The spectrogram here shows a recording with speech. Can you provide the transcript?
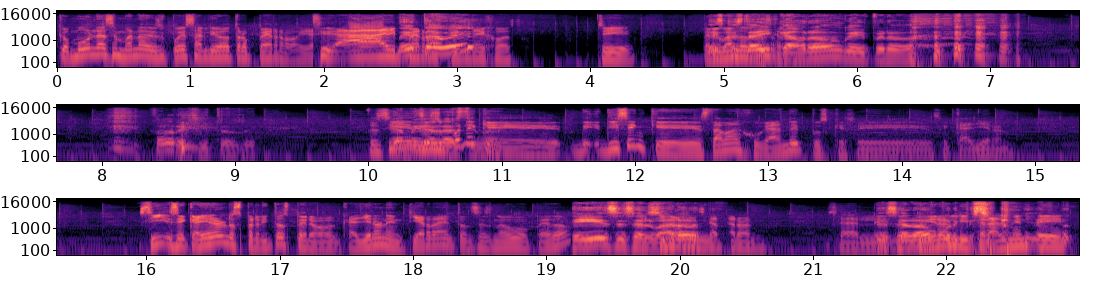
como una semana después salió otro perro. Y así, ay, ¿Neta, perros pendejos. Sí. Pero Es que igual está bien cabrón, güey, pero. Pobrecitos, güey. Pues sí, se supone lástima. que di- dicen que estaban jugando y pues que se, se cayeron. Sí, se cayeron los perritos, pero cayeron en tierra, entonces no hubo pedo. Sí, se Y sí los salvaron. rescataron. O sea, le, le salvaron pidieron literalmente.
